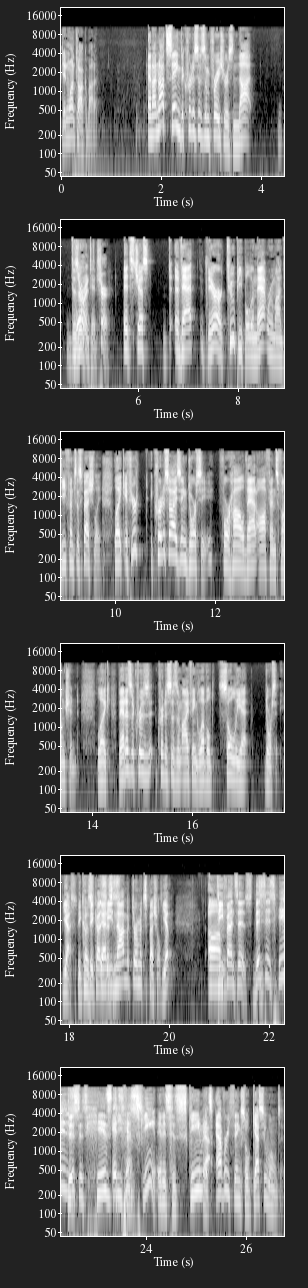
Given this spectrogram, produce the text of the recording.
didn't want to talk about it. And I'm not saying the criticism Frazier is not deserved. Warranted, sure. It's just that there are two people in that room on defense, especially. Like if you're criticizing Dorsey for how that offense functioned, like that is a criticism I think leveled solely at Dorsey. Yes, because, because that is not McDermott's specialty. Yep. Um, defense is. This is his. This is his. It's defense. his scheme. It is his scheme. Yeah. It's everything. So guess who owns it?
